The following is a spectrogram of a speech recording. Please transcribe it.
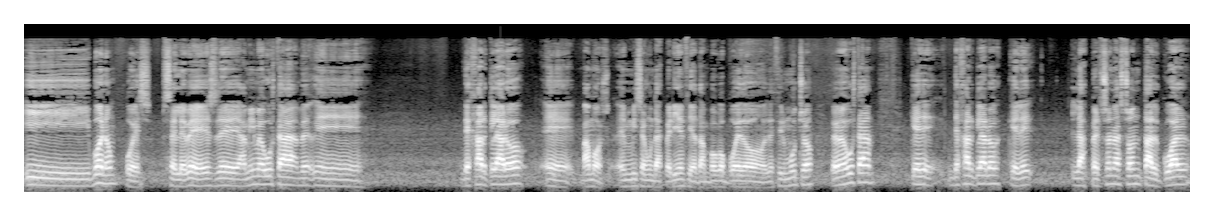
Y bueno, pues se le ve, es de, a mí me gusta eh, dejar claro, eh, vamos, en mi segunda experiencia tampoco puedo decir mucho, pero me gusta que dejar claro que las personas son tal cual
